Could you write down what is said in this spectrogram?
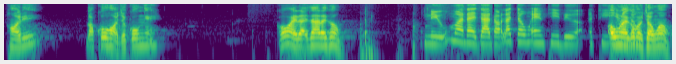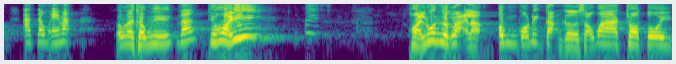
Hỏi đi. Đọc câu hỏi cho cô nghe. Có phải đại gia đây không? Nếu mà đại gia đó là chồng em thì được thì ông này có đồng- phải chồng không? À chồng em ạ. ông này chồng gì? Vâng. thì hỏi đi. Hỏi luôn ngược lại là ông có định tặng G63 cho tôi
